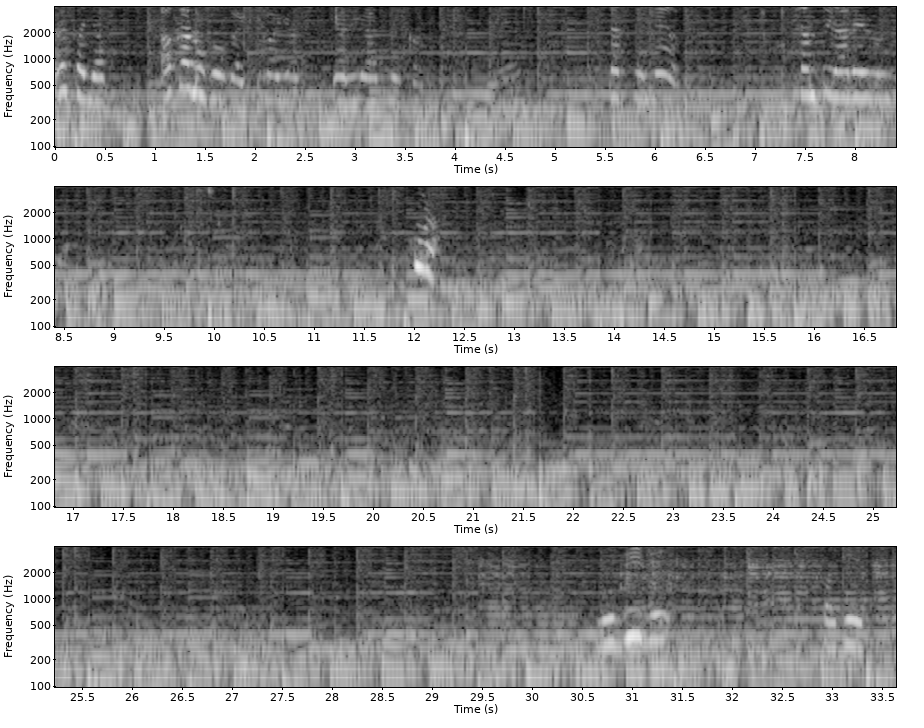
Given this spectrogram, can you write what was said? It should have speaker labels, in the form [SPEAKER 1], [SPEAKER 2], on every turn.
[SPEAKER 1] なんかや赤の方が一番ややりやすいから。だってねちゃんとやれるんだよ。ほら。forget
